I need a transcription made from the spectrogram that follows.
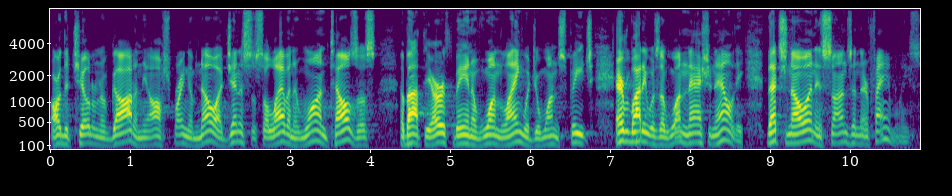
are the children of God and the offspring of Noah. Genesis 11 and 1 tells us about the earth being of one language and one speech. Everybody was of one nationality. That's Noah and his sons and their families.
